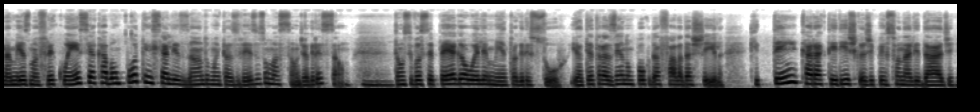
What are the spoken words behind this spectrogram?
na mesma frequência e acabam potencializando muitas vezes uma ação de agressão. Uhum. Então, se você pega o elemento agressor e até trazendo um pouco da fala da Sheila, que tem características de personalidade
